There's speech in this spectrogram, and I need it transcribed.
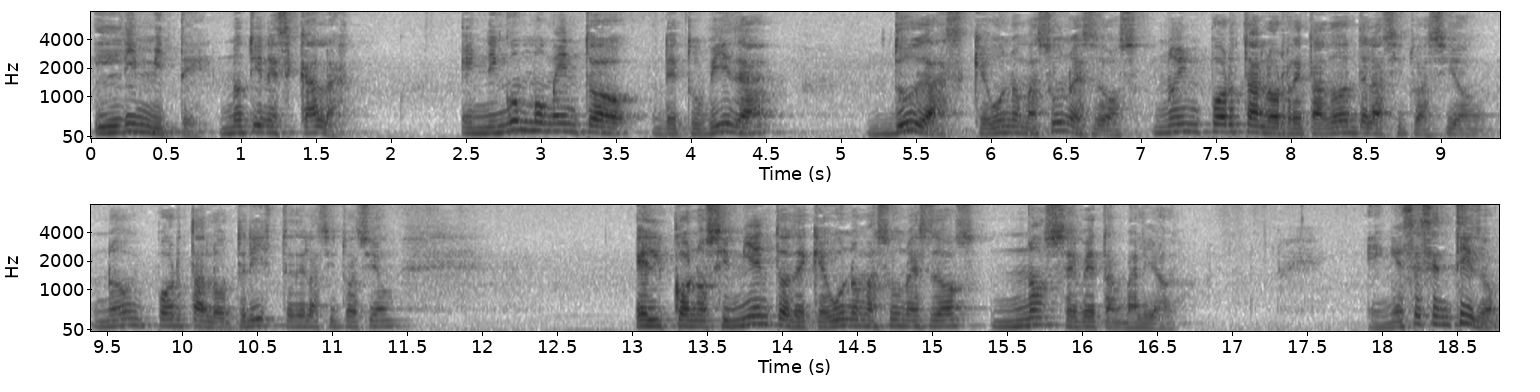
límite, no tiene escala. En ningún momento de tu vida dudas que uno más uno es dos, no importa lo retador de la situación, no importa lo triste de la situación, el conocimiento de que uno más uno es dos no se ve tan valiado. En ese sentido,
